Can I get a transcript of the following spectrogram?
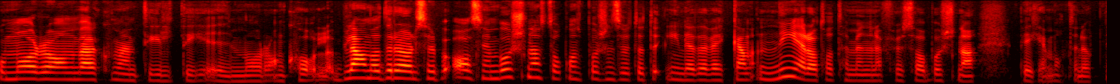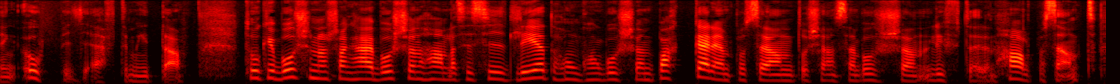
God morgon, välkommen till DI Morgonkoll. Blandade rörelser på Asienbörserna. Stockholmsbörsen ser ut att inleda veckan neråt och terminerna för USA-börserna pekar mot en öppning upp i eftermiddag. Tokyobörsen och Shanghai-börsen handlas i sidled. Hongkongbörsen backar 1 och Shenzhenbörsen lyfter en halv procent.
